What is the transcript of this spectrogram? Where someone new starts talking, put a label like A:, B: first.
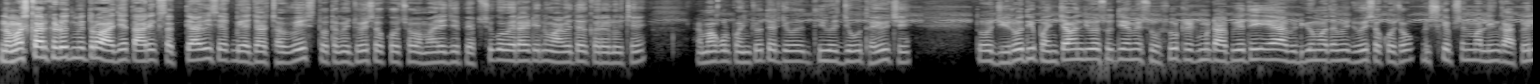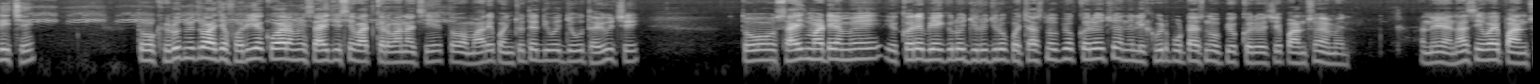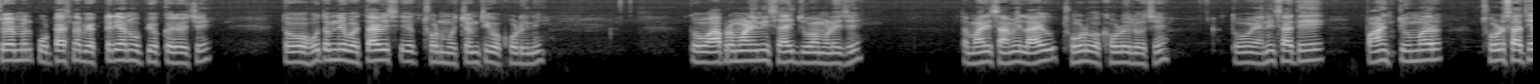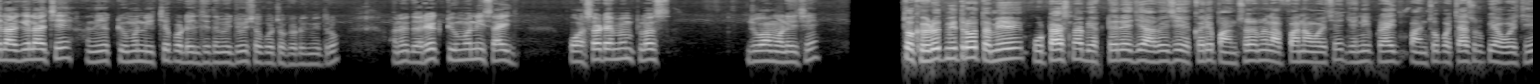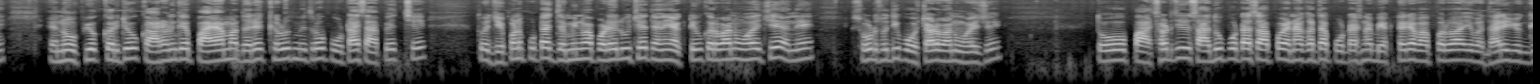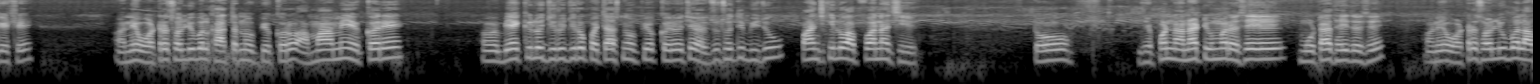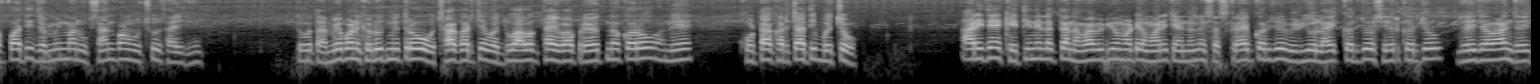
A: નમસ્કાર ખેડૂત મિત્રો, આજે તારીખ સત્યાવીસ એક બે હજાર છવ્વીસ, તો તમે જોઈ શકો છો અમારે જે પેપ્સિકો વેરાયટીનું વાવેતર કરેલું છે, એમાં કુલ પંચોતેર દિવસ જેવું થયું છે. તો જીરોથી પંચાવન દિવસ સુધી અમે શું શું ટ્રીટમેન્ટ આપી હતી એ આ વિડીયોમાં તમે જોઈ શકો છો. ડિસ્ક્રિપ્શનમાં લિંક આપેલી છે. તો ખેડૂત મિત્રો, આજે ફરી એકવાર અમે સાઇઝ વિશે વાત કરવાના છીએ. તો અમારે પંચોતેર દિવસ જેવું થયું છે. તો સાઇઝ માટે અમે એકરે બે કિલો જીરો જીરો પચાસનો ઉપયોગ કર્યો છે અને લિક્વિડ પોટાશનો ઉપયોગ કર્યો છે પાંચસો એમએલ અને એના સિવાય પાંચસો એમએલ પોટાશના બેક્ટેરિયાનો ઉપયોગ કર્યો છે. તો હું તમને બતાવીશ એક છોડ મોચમથી વખોડીની. તો આ પ્રમાણેની સાઇઝ જોવા મળે છે. તમારી સામે લાઈવ છોડ વખોડેલો છે. તો એની સાથે પાંચ ટ્યુમર છોડ સાથે લાગેલા છે અને એક ટ્યુમર નીચે પડેલ છે. તમે જોઈ શકો છો ખેડૂત મિત્રો. અને દરેક ટ્યુમરની સાઇઝ પોસઠ એમએમ પ્લસ જોવા મળે છે. તો ખેડૂત મિત્રો, તમે પોટાશના બેક્ટેરિયા જે આવે છે, એકરે પાંચસો એમએલ આપવાના હોય છે, જેની પ્રાઇસ પાંચસો પચાસ રૂપિયા હોય છે, એનો ઉપયોગ કરજો. કારણ કે પાયામાં દરેક ખેડૂત મિત્રો પોટાશ આપે જ છે. તો જે પણ પોટાશ જમીનમાં પડેલું છે, તેને એક્ટિવ કરવાનું હોય છે અને છોડ સુધી પહોંચાડવાનું હોય છે. તો પાછળ જે સાદું પોટાશ આપો, એના કરતાં પોટાશના બેક્ટેરિયા વાપરવા એ વધારે યોગ્ય છે. અને વોટર સોલ્યુબલ ખાતરનો ઉપયોગ કરો. આમાં અમે એકરે બે કિલો જીરો જીરો પચાસનો ઉપયોગ કર્યો છે. હજુ સુધી બીજું પાંચ કિલો આપવાના છીએ. તો જે પણ નાના ટ્યુમર હશે એ મોટા થઈ જશે અને વોટર સોલ્યુબલ આપવાથી જમીનમાં નુકસાન પણ ઓછું થાય છે. તો તમે પણ ખેડૂત મિત્રો ઓછા ખર્ચે વધુ આવક થાય એવા પ્રયત્ન કરો અને ખોટા ખર્ચાથી બચો. આ રીતે ખેતીને લગતા નવા વીડિયો માટે અમારી ચેનલને સબસ્ક્રાઈબ કરજો, વીડિયો લાઇક કરજો, શેર કરજો. જય જવાન, જય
